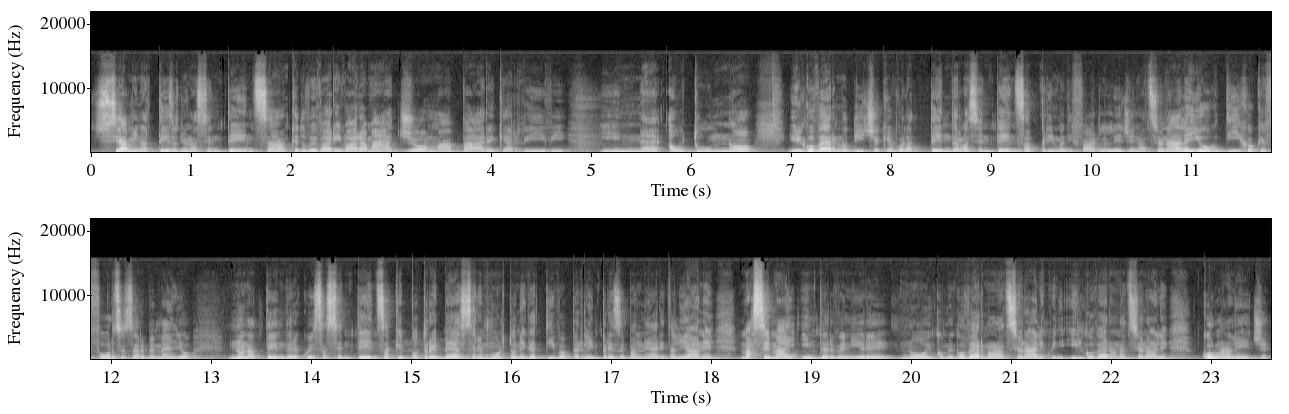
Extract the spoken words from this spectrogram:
siamo in attesa di una sentenza che doveva arrivare a maggio, ma pare che arrivi in autunno, il governo dice che vuole attendere la sentenza prima di fare la legge nazionale, io dico che forse sarebbe meglio non attendere questa sentenza che potrebbe essere molto negativa per le imprese balneari italiane, ma semmai intervenire noi come governo nazionale, quindi il governo nazionale con una legge.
